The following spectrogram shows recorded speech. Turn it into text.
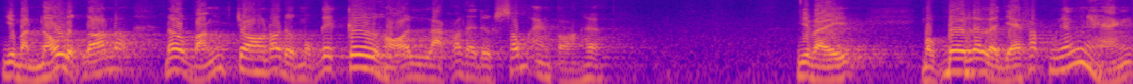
Nhưng mà nỗ lực đó nó nó vẫn cho nó được một cái cơ hội là có thể được sống an toàn hơn như vậy một bên đó là giải pháp ngắn hạn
